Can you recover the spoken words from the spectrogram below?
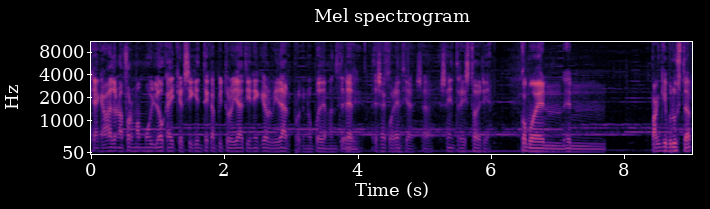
que acaba de una forma muy loca y que el siguiente capítulo ya tiene que olvidar porque no puede mantener Sí, esa sí. coherencia, esa, esa intrahistoria. Como en, en Punky Brewster,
